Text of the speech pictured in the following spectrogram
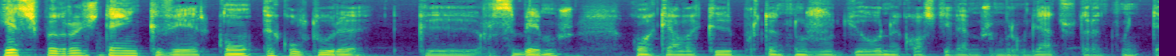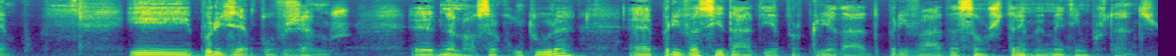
Esses padrões têm que ver com a cultura que recebemos, com aquela que, portanto, nos rodeou, na qual estivemos mergulhados durante muito tempo. E, por exemplo, vejamos, eh, na nossa cultura, a privacidade e a propriedade privada são extremamente importantes.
